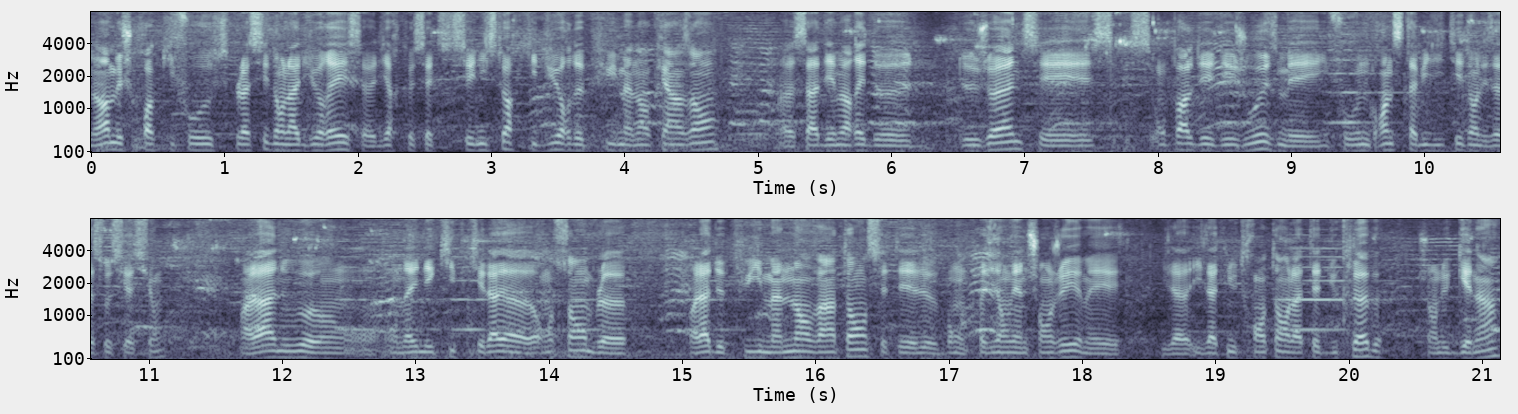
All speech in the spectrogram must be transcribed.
Non, mais je crois qu'il faut se placer dans la durée. Ça veut dire que c'est une histoire qui dure depuis maintenant 15 ans. Euh, ça a démarré de, jeunes. on parle des, joueuses, mais il faut une grande stabilité dans les associations. Voilà, nous, on, a une équipe qui est là euh, ensemble euh, voilà, depuis maintenant 20 ans. C'était le, bon, le président vient de changer, mais il a, tenu 30 ans à la tête du club, Jean-Luc Guénin.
